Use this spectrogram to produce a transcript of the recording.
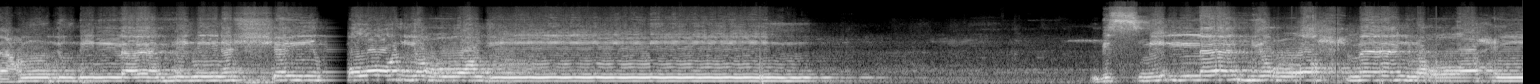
أعوذ بالله من الشيطان الرجيم بسم الله الرحمن الرحيم.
